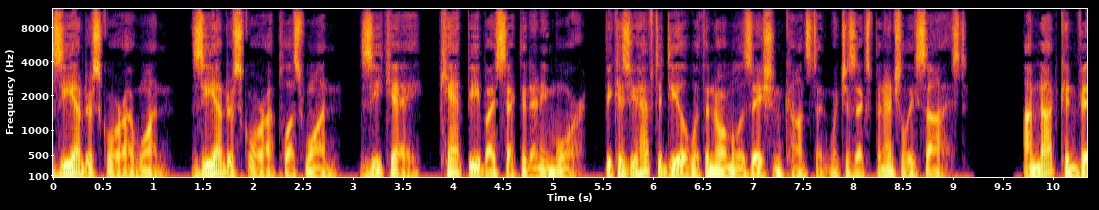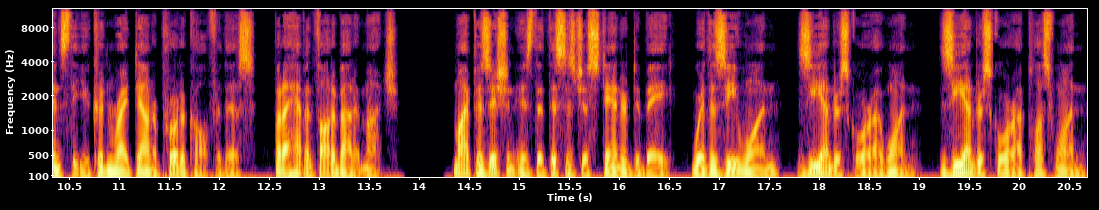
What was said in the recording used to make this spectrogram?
Z underscore I1, Z underscore I plus 1, ZK, can't be bisected anymore, because you have to deal with the normalization constant which is exponentially sized. I'm not convinced that you couldn't write down a protocol for this, but I haven't thought about it much. My position is that this is just standard debate, where the Z1, Z underscore I1, Z underscore I plus 1,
